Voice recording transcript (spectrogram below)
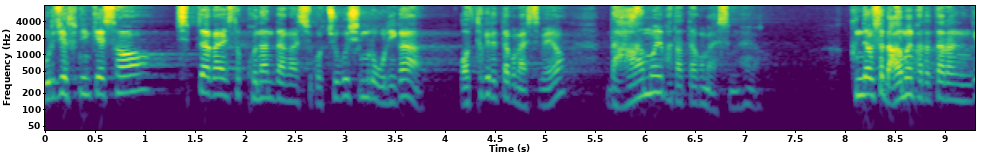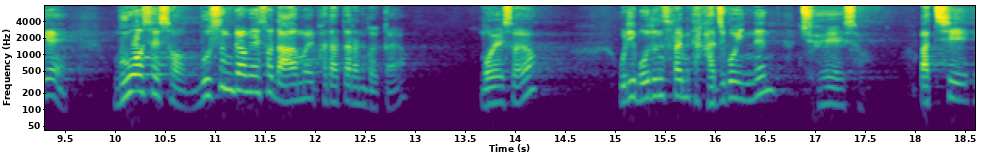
우리 주 예수님께서 십자가에서 고난 당하시고 죽으심으로 우리가 어떻게 됐다고 말씀해요? 나음을 받았다고 말씀을 해요. 근데 여기서 나음을 받았다라는 게 무엇에서 무슨 병에서 나음을 받았다라는 걸까요? 뭐에서요? 우리 모든 사람이 다 가지고 있는 죄에서 마치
